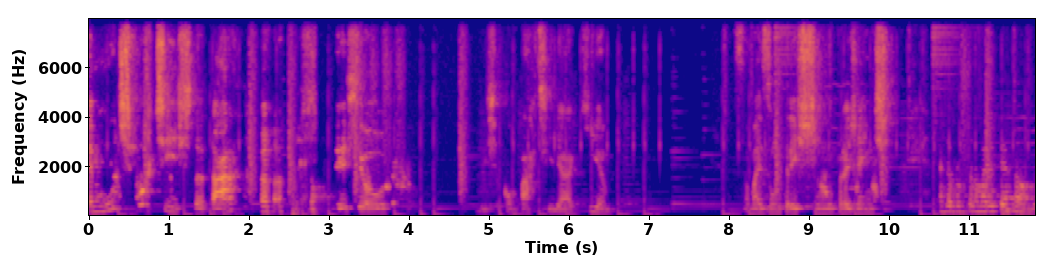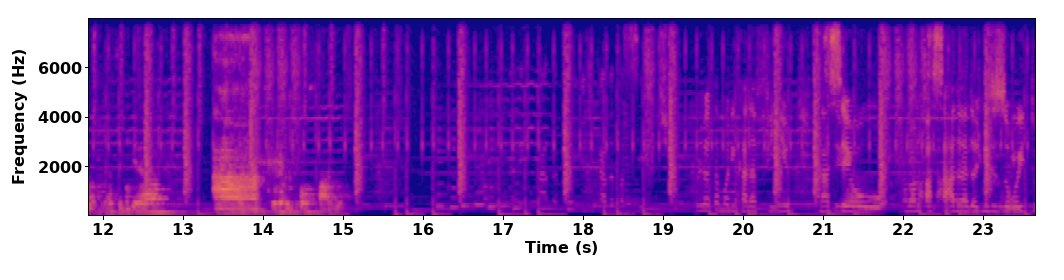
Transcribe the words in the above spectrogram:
é multiesportista, tá? deixa eu, deixa eu compartilhar aqui. Só mais um trechinho para gente. Essa é a professora Maria Fernanda. Essa aqui é a a ser responsável. O projeto Amor em Cada Fio nasceu no ano passado, né, 2018,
